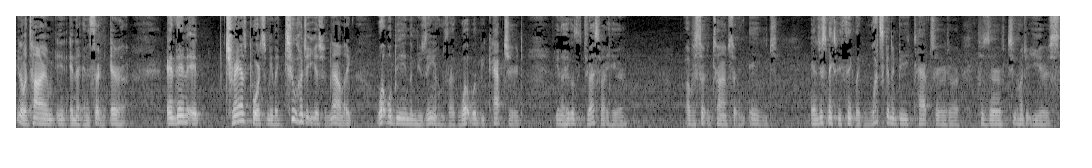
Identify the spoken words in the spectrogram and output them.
you know, a time in, in, a, in a certain era. And then it transports me like 200 years from now, like what will be in the museums? Like what would be captured? You know, here goes the dress right here of a certain time, certain age. And it just makes me think like what's going to be captured or preserved 200 years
